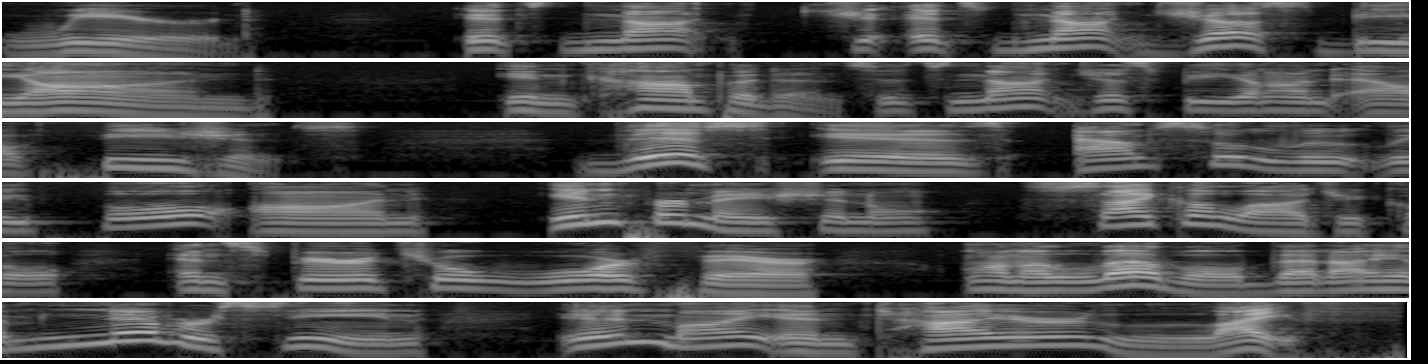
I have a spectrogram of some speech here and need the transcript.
weird. It's not. It's not just beyond incompetence. It's not just beyond alphesions. This is absolutely full on informational, psychological, and spiritual warfare on a level that I have never seen in my entire life.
